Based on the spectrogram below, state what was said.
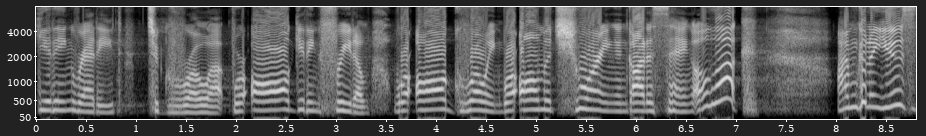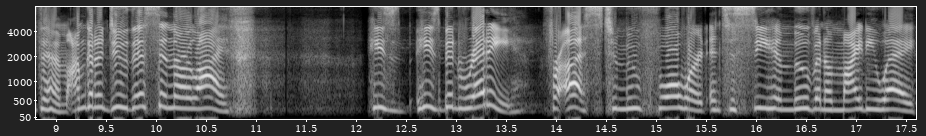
getting ready to grow up. We're all getting freedom. We're all growing. We're all maturing. And God is saying, Oh, look, I'm going to use them. I'm going to do this in their life. He's, he's been ready for us to move forward and to see Him move in a mighty way.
